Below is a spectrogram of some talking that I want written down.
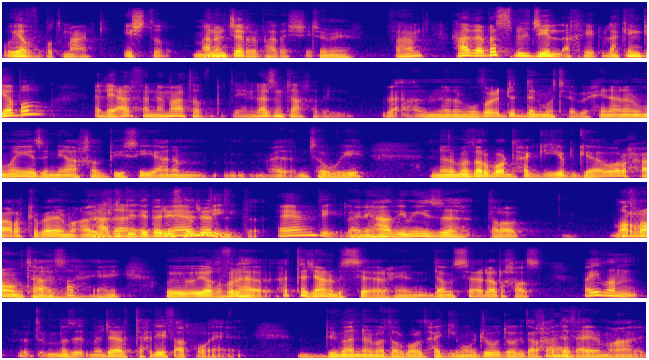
ويضبط معك يشتغل. مم. أنا مجرب هذا الشيء. جميل. فهمت؟ هذا بس بالجيل الأخير. لكن قبل اللي عارفه إنه ما تضبط يعني لازم تأخذ ال... لا الموضوع جدا متعب. الحين أنا المميز إني آخذ PC أنا مسويه إن ال motherboard حقي يبقى وأروح أركب عليه المعالج الجديد إذا جيت. أجدد. AMD يعني هذه ميزة ترى مرة ممتازة. صح. يعني ويغفلها حتى جانب السعر. الحين دام السعر أرخص أيضا مجال التحديث أقوى يعني بما أن ال motherboard حقي موجود وأقدر. أحدث عليه المعالج.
